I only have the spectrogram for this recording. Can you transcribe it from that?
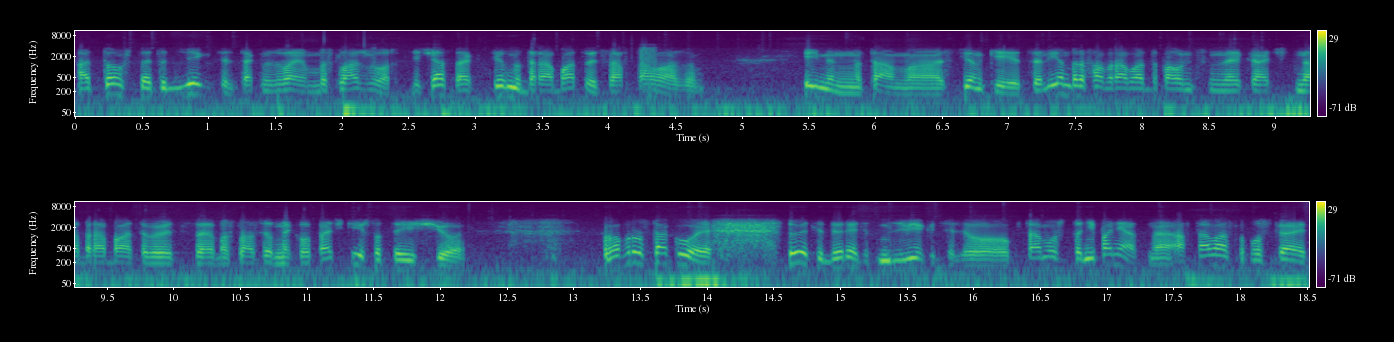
о том, что этот двигатель, так называемый масложор, сейчас активно дорабатывается автовазом. Именно там э, стенки цилиндров обрабатывают дополнительно качественно обрабатываются, маслосъемные колпачки и что-то еще. Вопрос такой, стоит ли доверять этому двигателю? Потому что непонятно, АвтоВАЗ выпускает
